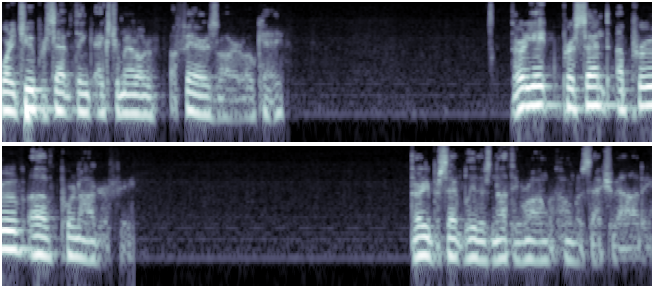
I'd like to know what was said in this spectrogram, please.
42% think extramarital affairs are okay. 38% approve of pornography. 30% believe there's nothing wrong with homosexuality.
